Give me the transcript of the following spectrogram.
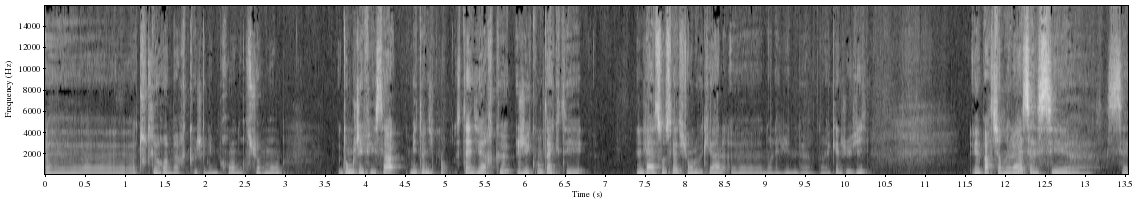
à toutes les remarques que j'allais me prendre sûrement. Donc j'ai fait ça méthodiquement, c'est-à-dire que j'ai contacté l'association locale dans la ville dans laquelle je vis. Et à partir de là, ça s'est, euh,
